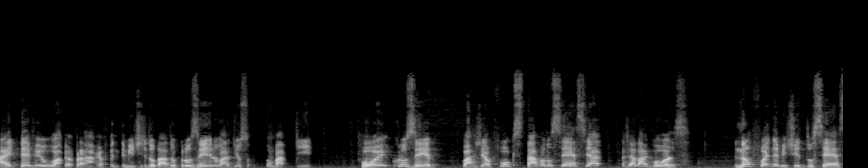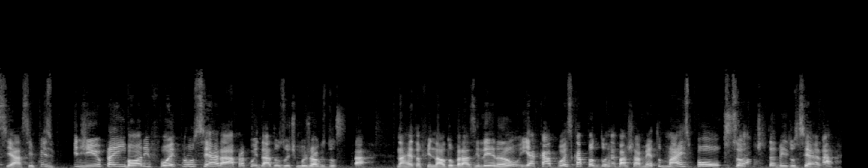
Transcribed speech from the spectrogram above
Aí teve o Abel Braga, foi demitido lá do Cruzeiro, o Adilson Batista foi Cruzeiro. O Argel Fux estava no CSA de Alagoas não foi demitido do CSA, simplesmente pediu para ir embora e foi para o Ceará para cuidar dos últimos jogos do Ceará na reta final do Brasileirão e acabou escapando do rebaixamento, mais por sorte também do Ceará,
